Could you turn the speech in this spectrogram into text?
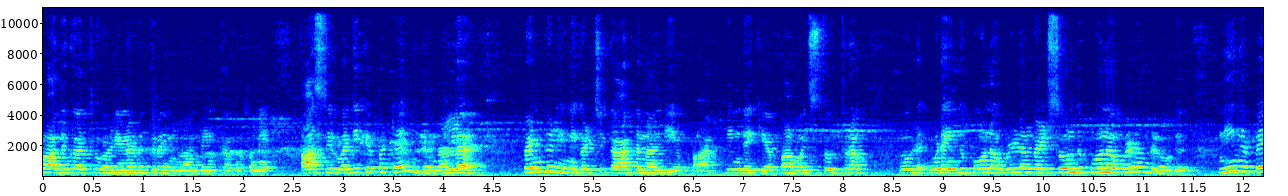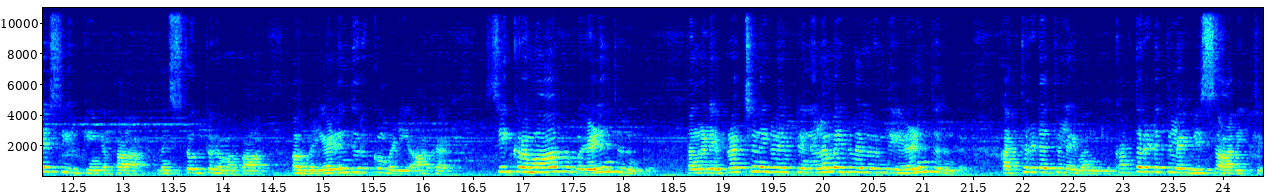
பாதுகாத்து வழி நடத்துகிற எங்கள் அன்பையும் தகப்பனே ஆசீர்வதிக்கப்பட்ட இந்த நல்ல பெண்களின் நிகழ்ச்சிக்காக நன்றியப்பா இன்றைக்கு அப்பா ஸ்தோத்திரம். உடைந்து போன உள்ளங்கள் சோர்ந்து போன உள்ளங்களோடு நீங்கள் பேசியிருக்கீங்கப்பா இருக்கீங்கப்பா ஸ்தோத்திரம் அப்பா. அவர்கள் எழுந்திருக்கும்படியாக சீக்கிரமாக எழுந்திருந்து தங்களுடைய பிரச்சனைகளை விட்டு நிலைமைகளிலிருந்து எழுந்திருந்து கத்தரிடத்திலே வந்து கத்தரிடத்திலே விசாரித்து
